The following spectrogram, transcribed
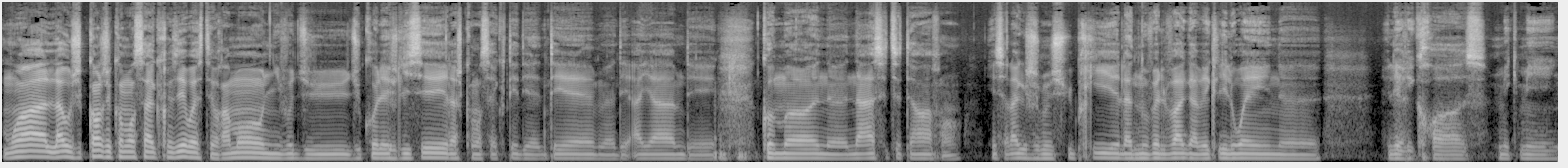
moi, là où j'ai- quand j'ai commencé à creuser, ouais, c'était vraiment au niveau du, du collège-lycée. Là, je commençais à écouter des NTM, des IAM, des Common, euh, Nas, etc. Enfin, et c'est là que je me suis pris la nouvelle vague avec Lil Wayne, euh, les Rick Ross, Mick Mill,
